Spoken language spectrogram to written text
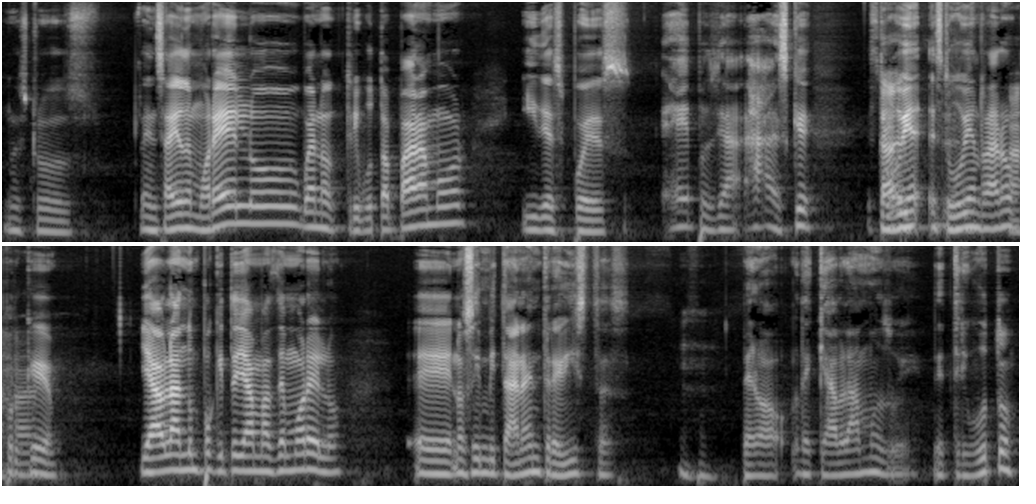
nuestros ensayos de Morelo, bueno, tributo a Paramore, y después, eh, pues ya, ah, es que estuvo bien, estuvo bien raro Ajá. porque ya hablando un poquito ya más de Morelo, eh, nos invitan a entrevistas. Pero, ¿de qué hablamos, güey? De tributo.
